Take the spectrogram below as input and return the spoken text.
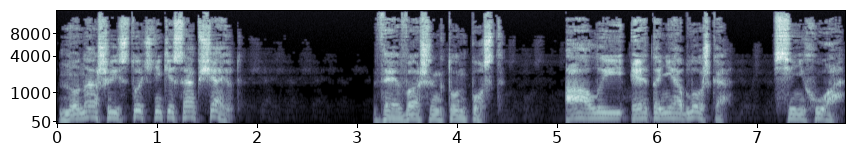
но наши источники сообщают. The Washington Post. Алый — это не обложка. Синьхуа.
